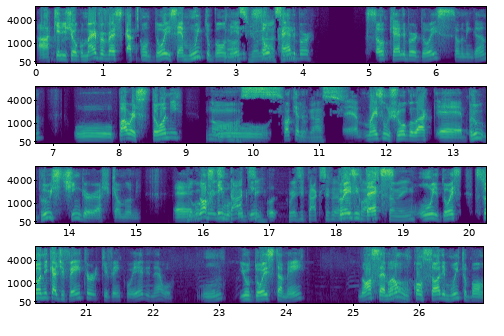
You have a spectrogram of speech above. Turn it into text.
aquele jogo Marvel vs Capcom 2 é muito bom Nossa, nele, Soul Calibur, Soul Calibur 2, se eu não me engano, o Power Stone, nossa, o... Qual que é? é? mais um jogo lá, é, Blue, Blue Stinger, acho que é o nome. É, nossa, Crazy tem Taxi? O, Crazy Taxi é Crazy um Taxi também. 1 e 2. Sonic Adventure, que vem com ele, né? O 1. E o 2 também. Nossa, é oh. um console muito bom.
